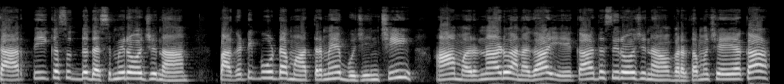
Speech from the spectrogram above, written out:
కార్తీక శుద్ధ దశమి రోజున పగటిపూట మాత్రమే భుజించి ఆ మరునాడు అనగా ఏకాదశి రోజున వ్రతము చేయక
